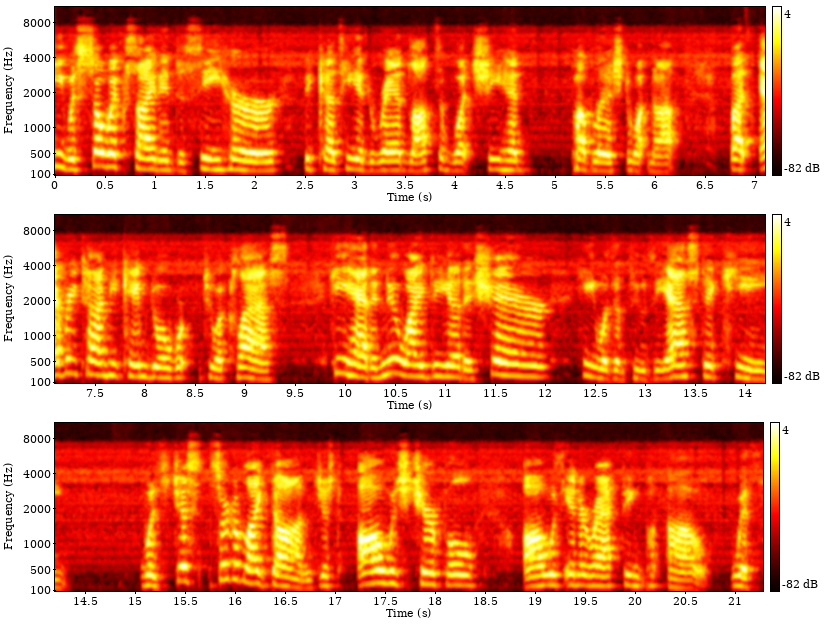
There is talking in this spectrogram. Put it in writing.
he was so excited to see her because he had read lots of what she had published, whatnot. But every time he came to a to a class, he had a new idea to share. He was enthusiastic. He was just sort of like Don, just always cheerful, always interacting uh, with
